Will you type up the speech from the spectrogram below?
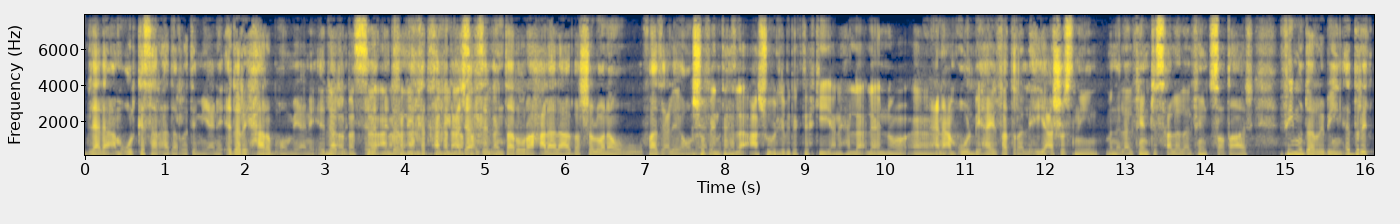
لا لا عم أقول كسر هذا الرتم يعني قدر يحاربهم يعني قدر لا، بس قدر أنا خليني- اخذ خليني على جائزة. الإنتر وراح على برشلونة وفاز عليهم شوف يعني انت هلأ على شو اللي بدك تحكيه يعني هلأ لأنه آه أنا عم أقول بهاي الفترة اللي هي 10 سنين من ال 2009 لل 2019 في مدربين قدرت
